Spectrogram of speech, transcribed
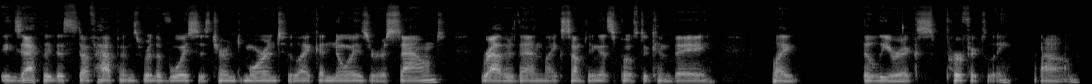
exactly this stuff happens where the voice is turned more into like a noise or a sound rather than like something that's supposed to convey like the lyrics perfectly um,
